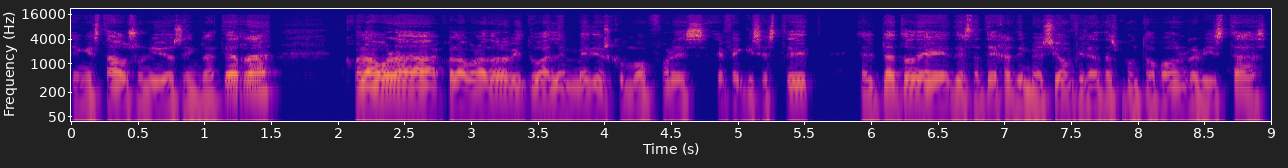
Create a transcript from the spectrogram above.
en Estados Unidos e Inglaterra, colabora, colaborador habitual en medios como Forex FX Street, el plató de, estrategias de inversión, finanzas.com, revistas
